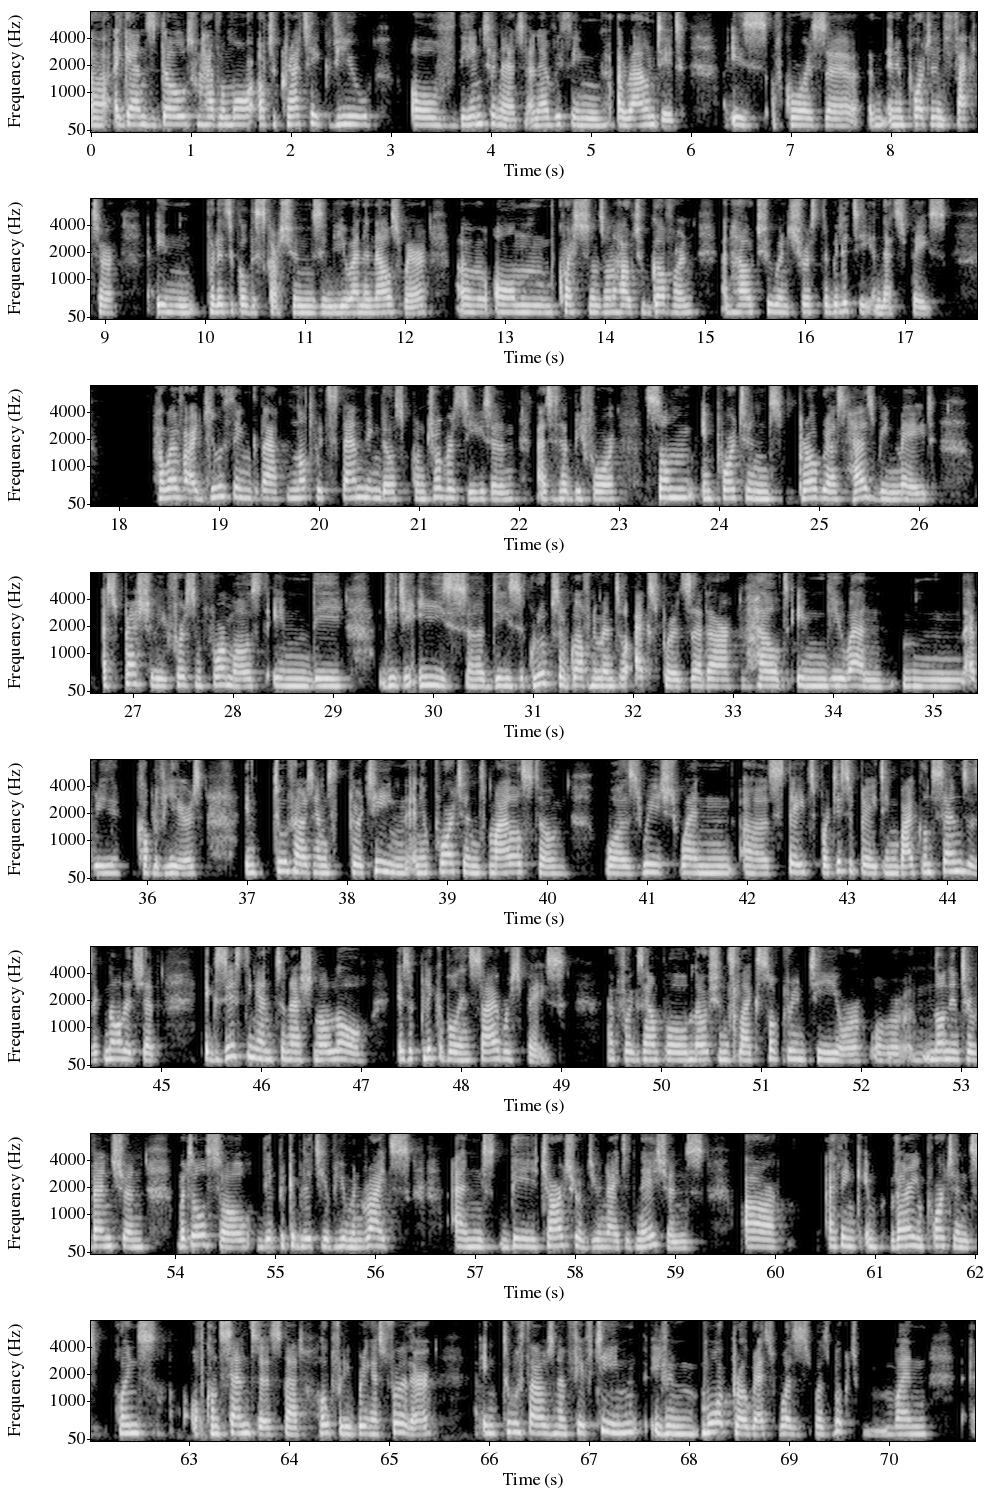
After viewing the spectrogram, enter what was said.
uh, against those who have a more autocratic view of the internet and everything around it is, of course, uh, an important factor in political discussions in the UN and elsewhere uh, on questions on how to govern and how to ensure stability in that space. However, I do think that notwithstanding those controversies, and as I said before, some important progress has been made especially first and foremost in the GGEs, uh, these groups of governmental experts that are held in the UN um, every couple of years. In 2013, an important milestone was reached when uh, states participating by consensus acknowledged that existing international law is applicable in cyberspace. Uh, for example, notions like sovereignty or, or non intervention, but also the applicability of human rights and the Charter of the United Nations are, I think, very important points of consensus that hopefully bring us further. In 2015, even more progress was, was booked when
